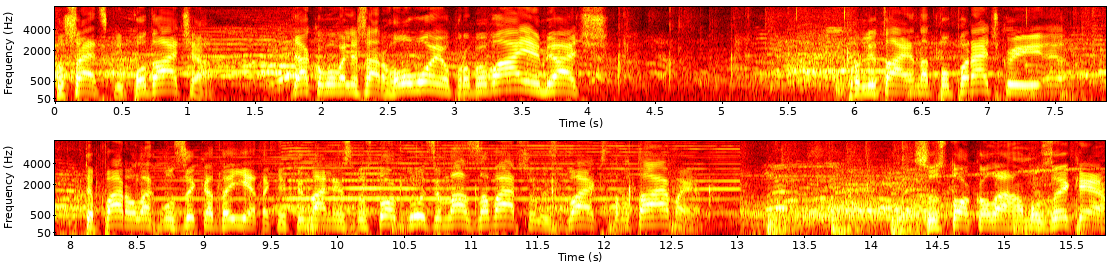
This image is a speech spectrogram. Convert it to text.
Кушецький. Подача. Якубов Валішар головою пробиває м'яч. Пролітає над поперечкою. Е, тепер Олег Музика дає такий фінальний свисток. Друзі, в нас завершились два екстратайми. Свисток Олега Музики.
